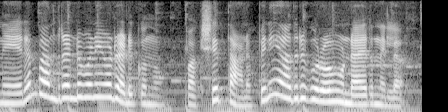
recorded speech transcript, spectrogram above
നേരം പന്ത്രണ്ട് മണിയോട് അടുക്കുന്നു. പക്ഷെ തണുപ്പിന് യാതൊരു കുറവും ഉണ്ടായിരുന്നില്ല.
